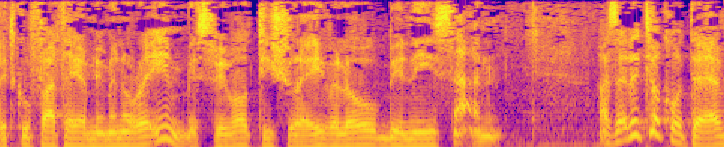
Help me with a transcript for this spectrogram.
בתקופת הימים הנוראים, בסביבות תשרי ולא בניסן. אז הריטווה כותב,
